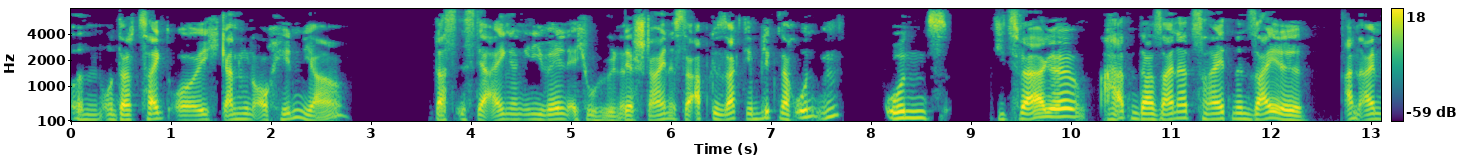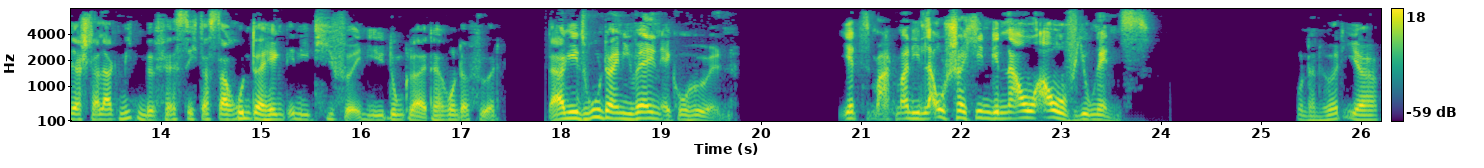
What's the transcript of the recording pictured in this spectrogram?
Und, und da zeigt euch Gundren auch hin, ja, das ist der Eingang in die Wellenecho-Höhle. Der Stein ist da abgesackt, ihr blickt nach unten und die Zwerge hatten da seinerzeit ein Seil an einem der Stalagmiten befestigt, das da runterhängt in die Tiefe, in die Dunkelheit herunterführt. Da geht's runter in die Wellenecho-Höhlen. Jetzt macht mal die Lauscherchen genau auf, Jungens. Und dann hört ihr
